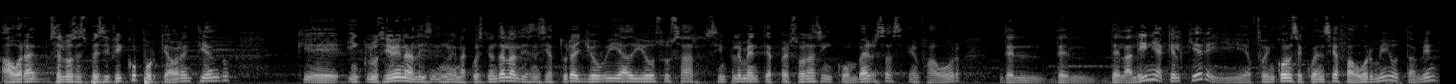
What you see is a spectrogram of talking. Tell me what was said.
Ahora se los especifico porque ahora entiendo que inclusive en la, en la cuestión de la licenciatura yo vi a Dios usar simplemente a personas inconversas en favor del, del, de la línea que él quiere y fue en consecuencia a favor mío también.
